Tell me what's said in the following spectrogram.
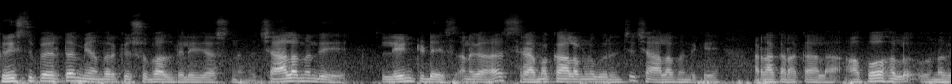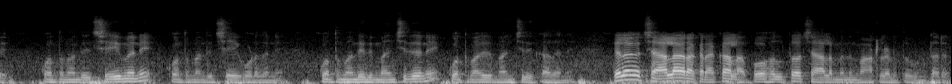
క్రీస్తు పేరిట మీ అందరికీ శుభాలు తెలియజేస్తున్నాను. చాలామంది లెంట్ డేస్ అనగా శ్రమకాలం గురించి చాలామందికి రకరకాల అపోహలు ఉన్నవి. కొంతమంది చేయమని కొంతమంది చేయకూడదని. కొంతమంది ఇది మంచిదని కొంతమంది ఇది మంచిది కాదని. ఇలాగ చాలా రకరకాల అపోహలతో చాలామంది మాట్లాడుతూ ఉంటారు.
